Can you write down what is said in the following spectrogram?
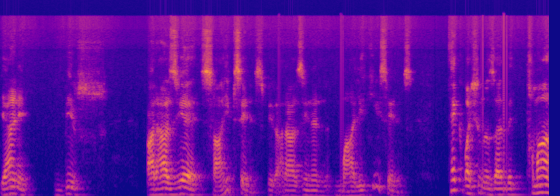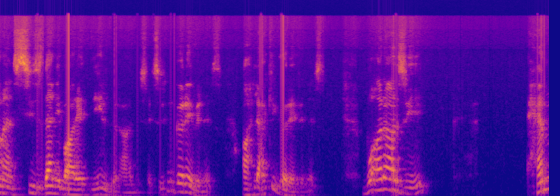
Yani bir araziye sahipseniz, bir arazinin malikiyseniz tek başınıza ve tamamen sizden ibaret değildir hadise. Sizin göreviniz, ahlaki göreviniz Bu arazi hem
